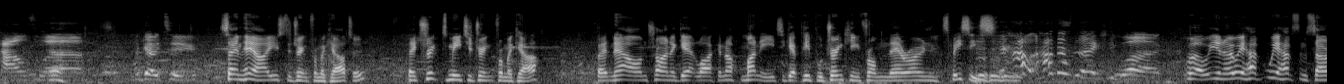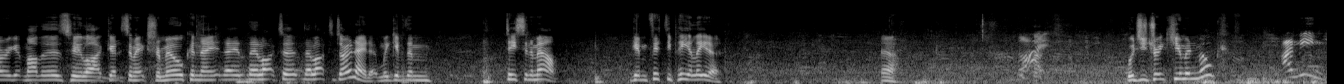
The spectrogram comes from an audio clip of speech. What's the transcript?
cows were Yeah. the go-to. Same here. I used to drink from a cow too. They tricked me to drink from a cow, but now I'm trying to get like enough money to get people drinking from their own species. How, how does that actually work? well, you know, we have we have some surrogate mothers who like get some extra milk and they, they, they like to they like to donate it and we give them decent amount. Give them 50p a litre. Yeah. Nice. Would you drink human milk? I mean,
